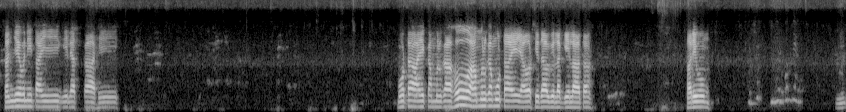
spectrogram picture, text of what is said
संजीवनी ताई गेल्यात का आहे मोठा आहे का मुलगा? हो हा मुलगा मोठा आहे. यावर्षी दहावीला गेला आता. हरिओम हम्म.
